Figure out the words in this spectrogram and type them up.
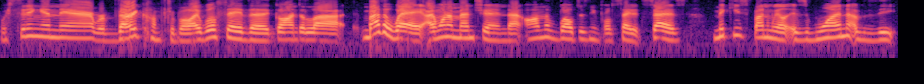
We're sitting in there. We're very comfortable. I will say the gondola. By the way, I want to mention that on the Walt Disney World site it says Mickey's Fun Wheel is one of the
